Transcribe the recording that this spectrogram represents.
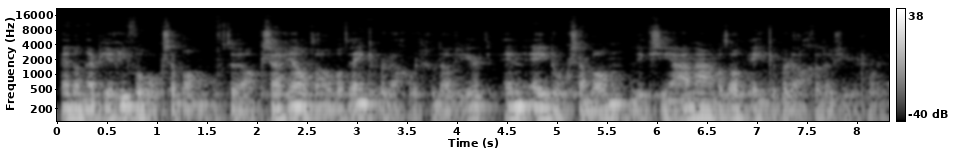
En dan heb je Rivaroxaban, oftewel Xarelto, wat één keer per dag wordt gedoseerd. En Edoxaban, Lixiana, wat ook één keer per dag gedoseerd wordt.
